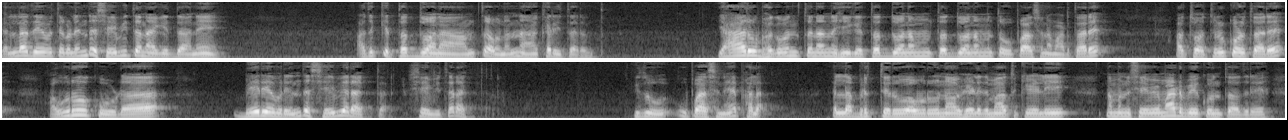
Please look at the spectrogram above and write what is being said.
ಎಲ್ಲ ದೇವತೆಗಳಿಂದ ಸೇವಿತನಾಗಿದ್ದಾನೆ. ಅದಕ್ಕೆ ತದ್ವನ ಅಂತ ಅವನನ್ನು ಕರೀತಾರಂತೆ. ಯಾರು ಭಗವಂತನನ್ನು ಹೀಗೆ ತದ್ವನಂ ತದ್ವನಂ ಅಂತ ಉಪಾಸನೆ ಮಾಡ್ತಾರೆ ಅಥವಾ ತಿಳ್ಕೊಳ್ತಾರೆ, ಅವರೂ ಕೂಡ ಬೇರೆಯವರಿಂದ ಸೇವ್ಯರಾಗ್ತಾರೆ, ಸೇವಿತರಾಗ್ತಾರೆ. ಇದು ಉಪಾಸನೆಯ ಫಲ. ಎಲ್ಲ ಭೃತ್ಯರು, ಅವರು ನಾವು ಹೇಳಿದ ಮಾತು ಕೇಳಿ ನಮ್ಮನ್ನು ಸೇವೆ ಮಾಡಬೇಕು ಅಂತಾದರೆ,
